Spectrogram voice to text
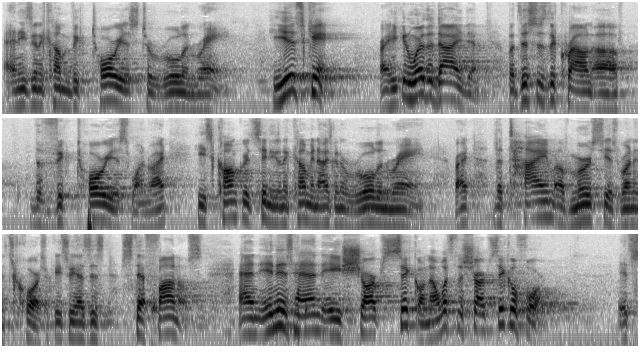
And he's going to come victorious to rule and reign. He is king, right? He can wear the diadem, but this is the crown of the victorious one, right? He's conquered sin. He's going to come and now he's going to rule and reign, right? The time of mercy has run its course. Okay, so he has this Stephanos, and in his hand a sharp sickle. Now, what's the sharp sickle for? It's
